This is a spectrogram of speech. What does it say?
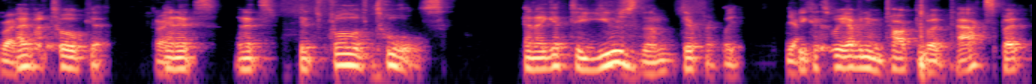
Right. I have a toolkit, right. and it's and it's it's full of tools, and I get to use them differently. Yeah. Because we haven't even talked about tax, but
